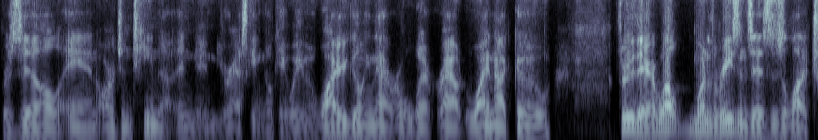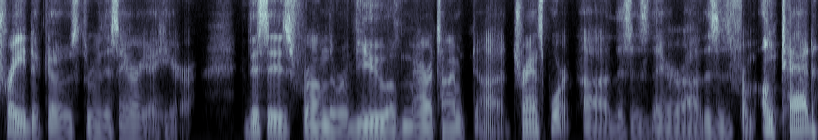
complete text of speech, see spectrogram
Brazil, and Argentina. And, and you're asking, okay, wait a minute, why are you going that route? Why not go through there? Well, one of the reasons is there's a lot of trade that goes through this area here. This is from the review of maritime uh, transport. Uh, this is their uh, this is from UNCTAD.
